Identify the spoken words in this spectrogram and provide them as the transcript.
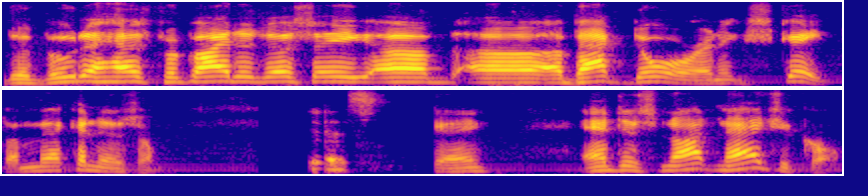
the Buddha has provided us a, uh, uh, a back door, an escape, a mechanism, Yes. okay? And it's not magical.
